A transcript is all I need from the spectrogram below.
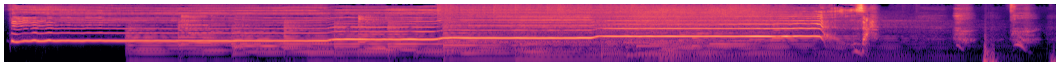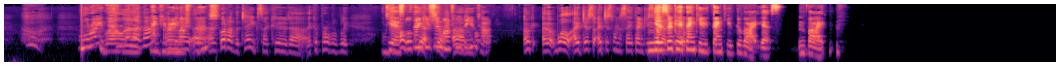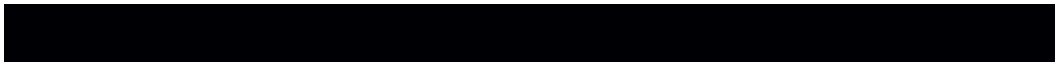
All right. Well, uh, like thank you I very mean, much I, I. I've got other takes. I could, uh, I could probably. yes. oh, well, thank yeah, you so sure. much for being Um, touch. Okay. Uh, well, I just, I just want to say thank you. So Yes. Okay. Thank you. Thank you. Goodbye. Yes. Bye.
